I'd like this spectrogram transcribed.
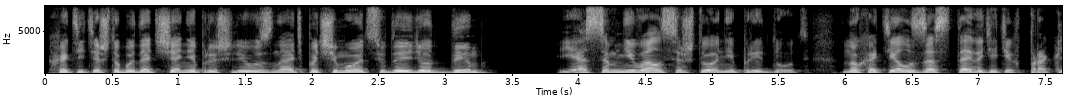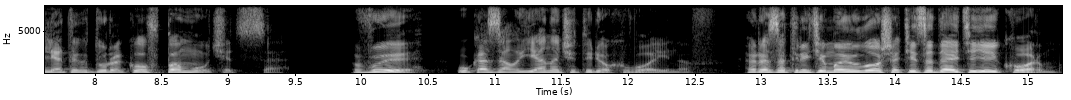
«Хотите, чтобы датчане пришли узнать, почему отсюда идет дым?» Я сомневался, что они придут, но хотел заставить этих проклятых дураков помучиться. «Вы!» – указал я на четырех воинов. «Разотрите мою лошадь и задайте ей корм!»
